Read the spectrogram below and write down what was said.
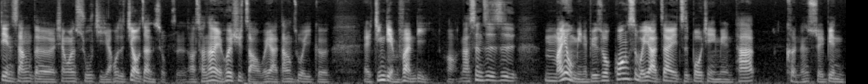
电商的相关书籍啊，或者教战守则啊，常常也会去找维亚当做一个诶、欸、经典范例啊。那甚至是蛮、嗯、有名的，比如说光是维亚在直播间里面，他可能随便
